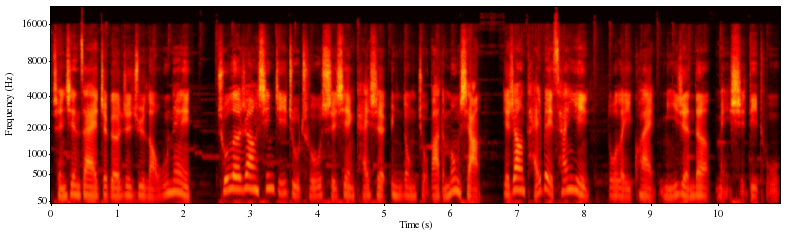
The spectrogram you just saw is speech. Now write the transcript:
呈现在这个日剧老屋内，除了让星级主厨实现开设运动酒吧的梦想。也让台北餐饮多了一块迷人的美食地图。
